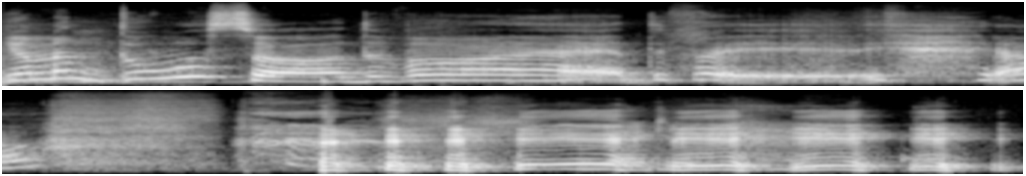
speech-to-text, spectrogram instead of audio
Ja men då så, det var, det var, ja.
